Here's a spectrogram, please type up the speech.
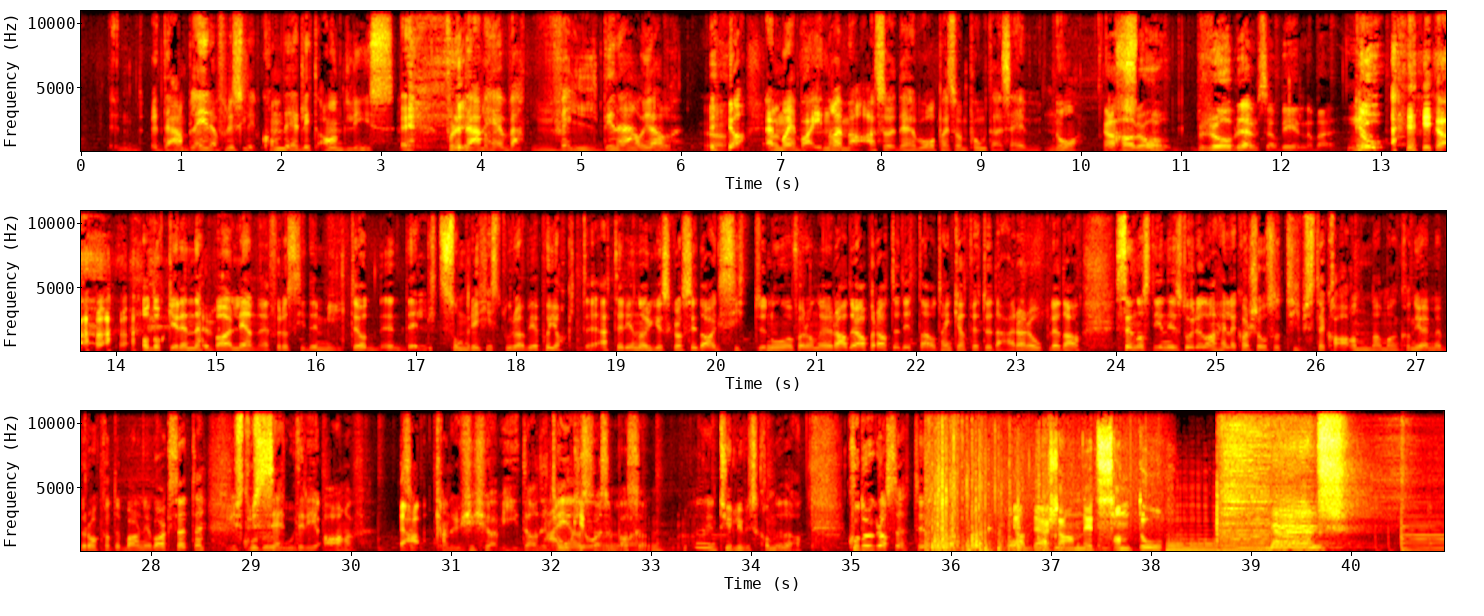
der ble det plutselig kom det et litt annet lys. For det der har jeg vært veldig nær å gjøre. Ja. Jeg må jeg bare innrømme. altså Det har vært på et sånt punkt der jeg sier nå. Jeg har òg bråbremsa bilen og bare Nå! Og dere er neppe alene, for å si det mildt. Og det er litt sånne historier vi er på jakt etter i Norgesklasse i dag. Sitter du nå foran radioapparatet ditt da, og tenker at vet du, det her har jeg opplevd da. Send oss din historie, da. Eller kanskje også tips til hva annet man kan gjøre med bråkete barn i baksetet. Hvis du setter de av, så kan du ikke kjøre videre Det Nei, Tokyo. altså, altså, bare. altså, tydeligvis kan du det, da. Kodeordglasset til Ja, der sa han et sant ord.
